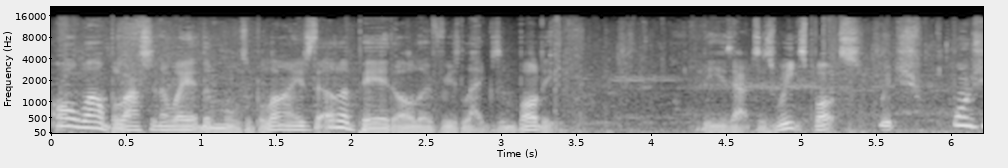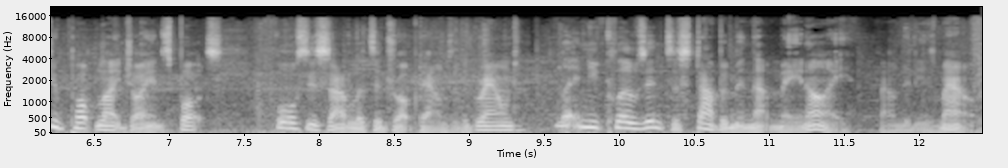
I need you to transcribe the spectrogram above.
all while blasting away at the multiple eyes that have appeared all over his legs and body. These act as weak spots, which, once you pop like giant spots, forces Saddler to drop down to the ground, letting you close in to stab him in that main eye, found in his mouth.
